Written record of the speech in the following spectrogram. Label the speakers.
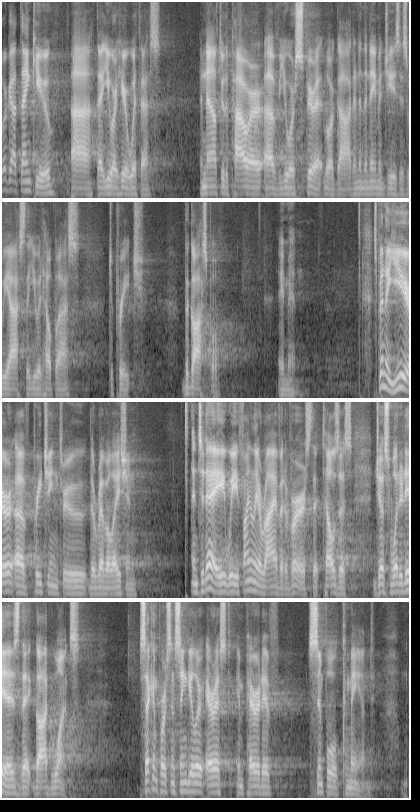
Speaker 1: Lord God, thank you uh, that you are here with us. And now, through the power of your Spirit, Lord God, and in the name of Jesus, we ask that you would help us to preach the gospel. Amen. It's been a year of preaching through the Revelation. And today we finally arrive at a verse that tells us just what it is that God wants. Second person singular, aorist, imperative, simple command.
